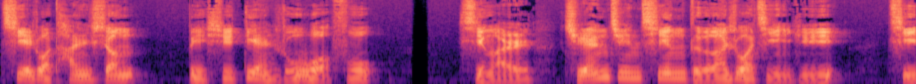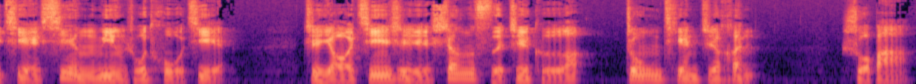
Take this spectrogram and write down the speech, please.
妾若贪生，必须玷辱我夫。幸而全军清德若锦鱼，弃妾性命如土芥。”只有今日生死之隔，中天之恨。说罢，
